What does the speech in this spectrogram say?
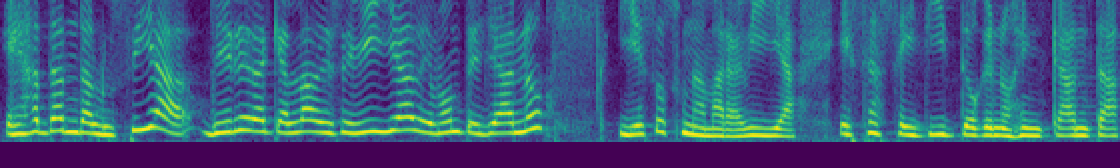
es de Andalucía, viene de aquí al lado de Sevilla, de Montellano, y eso es una maravilla, ese aceitito que nos encanta,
